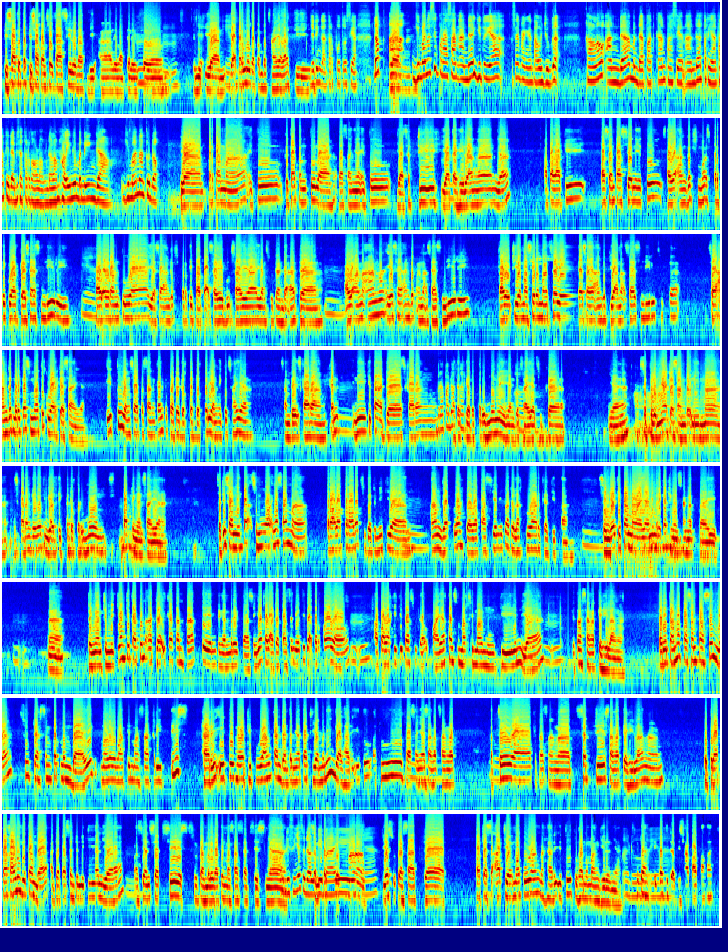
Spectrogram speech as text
Bisa hmm. tetap bisa konsultasi lewat BA, lewat telepon. Mm -hmm. Demikian, iya. nggak perlu ke tempat saya lagi. Jadi nggak terputus ya, dok. Ya. Uh, gimana sih perasaan anda gitu ya? Saya pengen tahu juga kalau anda mendapatkan pasien anda ternyata tidak bisa tertolong, dalam hal ini meninggal, gimana tuh dok? Ya pertama itu kita tentulah rasanya itu ya sedih, ya hmm. ya kehilangan ya. Apalagi pasien-pasien itu saya anggap semua seperti keluarga saya sendiri. Yeah. Kalau orang tua ya saya anggap seperti bapak saya, ibu saya yang sudah tidak ada. Hmm. Kalau anak-anak ya saya anggap anak saya sendiri. Kalau dia masih remaja ya, ya saya anggap dia anak saya sendiri juga. Saya anggap mereka semua itu keluarga saya itu yang saya pesankan kepada dokter-dokter yang ikut saya sampai sekarang kan hmm. ini kita ada sekarang berapa dokter? ada tiga dokter umum nih yang ikut oh. saya juga ya sebelumnya ada sampai lima sekarang kita tinggal tiga dokter umum empat hmm. dengan saya jadi saya minta semuanya sama perawat-perawat juga demikian hmm. anggaplah bahwa pasien itu adalah keluarga kita hmm. sehingga kita melayani mereka dengan sangat baik hmm. nah dengan demikian kita pun ada ikatan batin dengan mereka sehingga kalau ada pasien yang tidak tertolong, mm -hmm. apalagi kita sudah upayakan semaksimal mungkin ya, mm -hmm. kita sangat kehilangan. Terutama pasien-pasien yang sudah sempat membaik melewati masa kritis, hari itu mau dipulangkan dan ternyata dia meninggal hari itu, aduh rasanya sangat-sangat mm -hmm. kecewa, kita sangat sedih, sangat kehilangan beberapa kali kita mbak ada pasien demikian ya hmm. pasien sepsis sudah melewati masa sepsisnya kondisinya sudah lebih baik ya. dia sudah sadar pada saat dia mau pulang nah hari itu Tuhan memanggilnya Aduh, sudah iya. kita tidak bisa apa-apa lagi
